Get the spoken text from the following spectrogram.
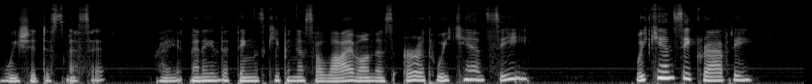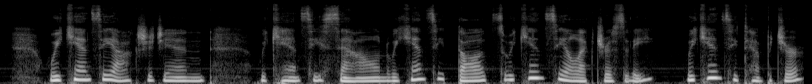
we should dismiss it, right? Many of the things keeping us alive on this earth we can't see. We can't see gravity. We can't see oxygen. We can't see sound. We can't see thoughts. We can't see electricity. We can't see temperature.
